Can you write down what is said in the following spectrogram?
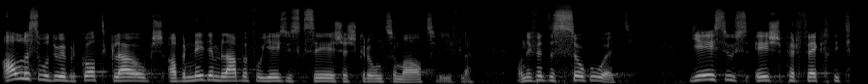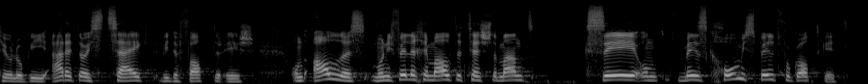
alles, was du über Gott glaubst, aber nicht im Leben von Jesus siehst, hast Grund zum Anzweifeln. Und ich finde das so gut. Jesus ist perfekte Theologie. Er hat uns gezeigt, wie der Vater ist. Und alles, was ich vielleicht im Alten Testament sehe und mir ein komisches Bild von Gott gibt,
